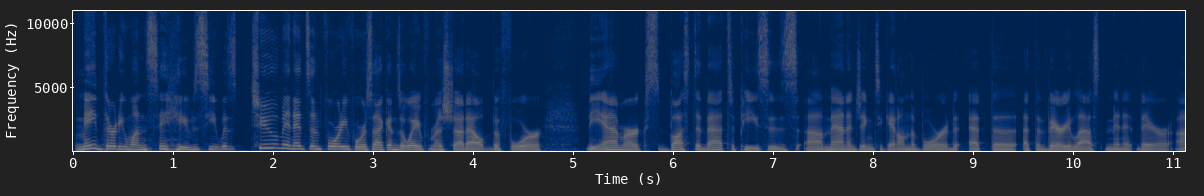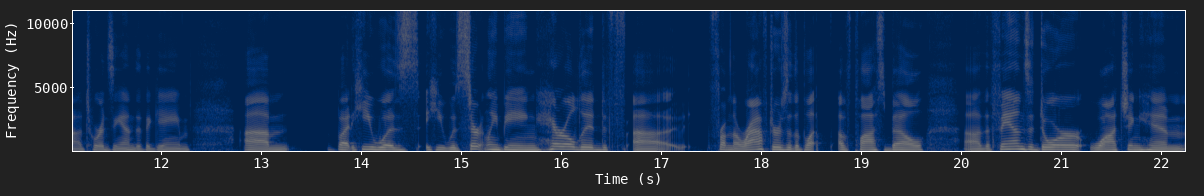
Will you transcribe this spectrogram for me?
made 31 saves. He was two minutes and 44 seconds away from a shutout before the Amerks busted that to pieces, uh, managing to get on the board at the at the very last minute there uh, towards the end of the game. Um, but he was he was certainly being heralded uh, from the rafters of the of Place Bell. Uh, the fans adore watching him.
